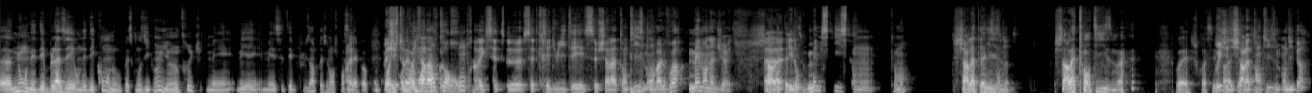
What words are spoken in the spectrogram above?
Euh, nous, on est des blasés, on est des cons, nous, parce qu'on se dit, il y a un truc. Mais, mais, mais c'était plus impressionnant, je pense, à l'époque. On, on justement, il moins va encore rompre avec cette, euh, cette crédulité et ce charlatanisme. Mhm. On va le voir même en Algérie. Et donc, même s'ils sont. Comment? Charlatanisme. on Charlatanisme. ouais, je crois que c'est Oui, j'ai dit charlatanisme. charlatanisme. On dit pas?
